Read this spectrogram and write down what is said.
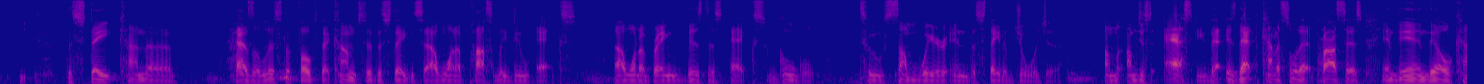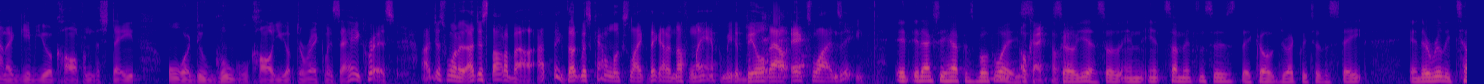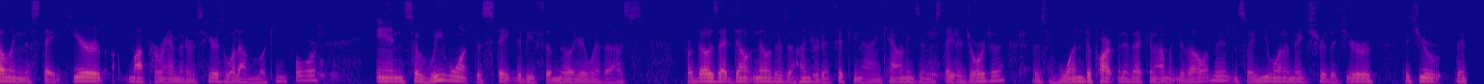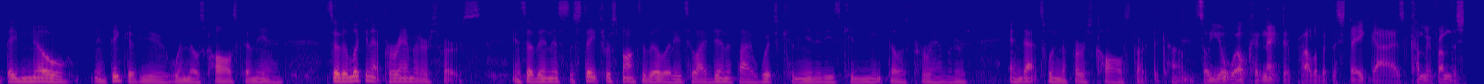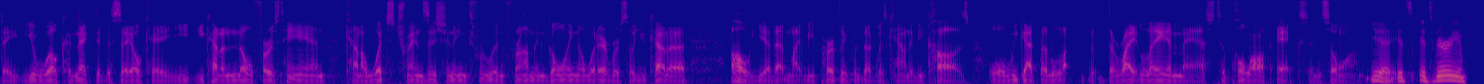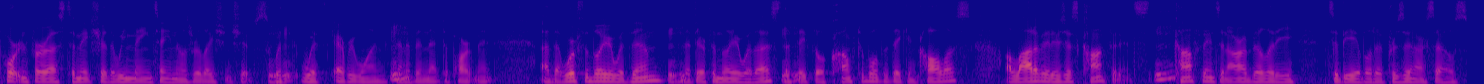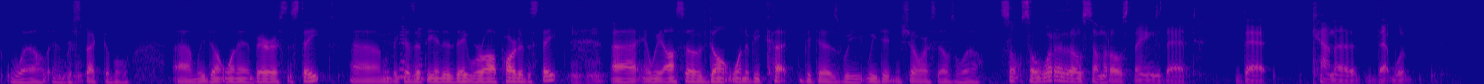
the state kind of has a list of folks that come to the state and say, I want to possibly do X. I want to bring business X, Google, to somewhere in the state of Georgia. I'm, I'm just asking that is that kind of so that process, and then they'll kind of give you a call from the state, or do Google call you up directly and say, Hey, Chris, I just wanted, I just thought about, I think Douglas County looks like they got enough land for me to build out X, Y, and Z. It, it actually happens both mm. ways. Okay, okay. So yeah, so in, in some instances they go directly to the state, and they're really telling the state, here are my parameters. Here's what I'm looking for, mm-hmm. and so we want the state to be familiar with us. For those that don't know, there's 159 counties in the state of Georgia. There's one Department of Economic Development, and so you want to make sure that you're that you're that they know and think of you when those calls come in. So they're looking at parameters first. And so then it's the state's responsibility to identify which communities can meet those parameters. And that's when the first calls start to come. So you're well connected, probably with the state guys coming from the state. You're well connected to say, okay, you, you kind of know firsthand kind of what's transitioning through and from and going or whatever. So you kind of, oh yeah, that might be perfect for Douglas County because, or we got the the, the right land mass to pull off X and so on. Yeah, it's, it's very important for us to make sure that we maintain those relationships with, mm-hmm. with everyone kind of mm-hmm. in that department. Uh, that we're familiar with them, mm-hmm. that they're familiar with us, that they feel comfortable, that they can call us. A lot of it is just confidence confidence in our ability to be able to present ourselves well and respectable. Um, we don't want to embarrass the state um, because at the end of the day, we're all part of the state. Uh, and we also don't want to be cut because we, we didn't show ourselves well. So, so what are those some of those things that that kind of that would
